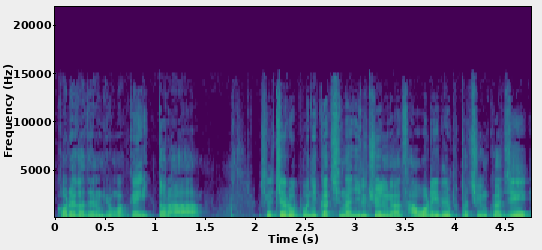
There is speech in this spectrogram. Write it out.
거래가 되는 경우가 꽤 있더라. 실제로 보니까 지난 일주일간 4월 1일부터 지금까지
